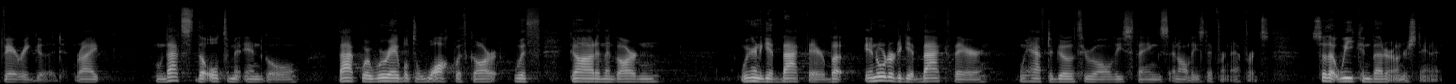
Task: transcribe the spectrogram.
very good, right? And that's the ultimate end goal. Back where we're able to walk with with God in the garden. We're going to get back there. But in order to get back there, we have to go through all these things and all these different efforts so that we can better understand it.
